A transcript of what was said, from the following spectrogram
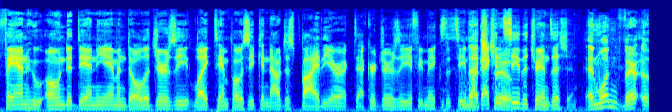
fan who owned a Danny Amendola jersey, like Tamposi, can now just buy the Eric Decker jersey if he makes the team. like That's I can true. see the transition. And one ver- uh,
